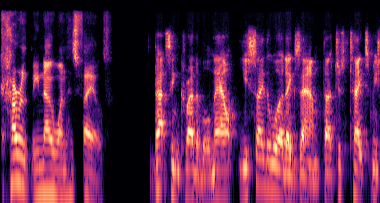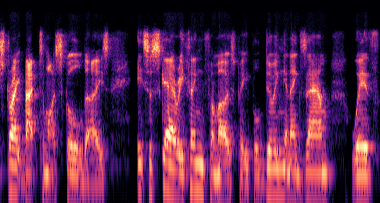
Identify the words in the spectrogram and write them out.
currently no one has failed. That's incredible. Now, you say the word exam, that just takes me straight back to my school days. It's a scary thing for most people doing an exam with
